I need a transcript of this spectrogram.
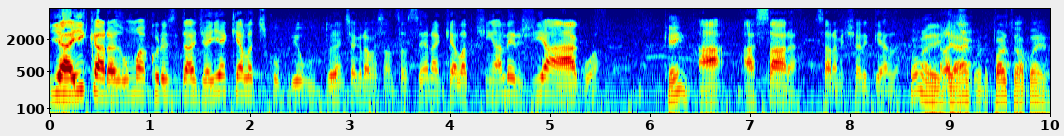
E aí, cara, uma curiosidade aí é que ela descobriu durante a gravação dessa cena que ela tinha alergia à água. Quem? A, a Sarah, Sarah Michelle Gellar. Como é de Ela água? Não pode tomar banho?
